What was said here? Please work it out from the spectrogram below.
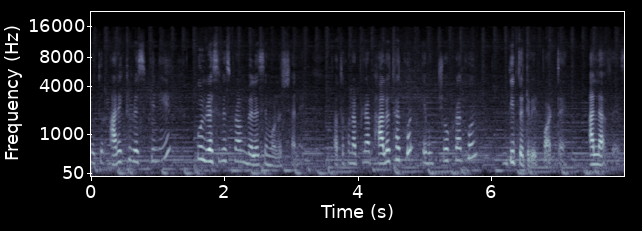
নতুন আরেকটি রেসিপি নিয়ে কুল রেসিপিস ফ্রম বেলেসিম অনুষ্ঠানে। ততক্ষণ আপনারা ভালো থাকুন এবং চোখ রাখুন দীপ্ত টিভির পর্দায়। আল্লাহ হাফেজ।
